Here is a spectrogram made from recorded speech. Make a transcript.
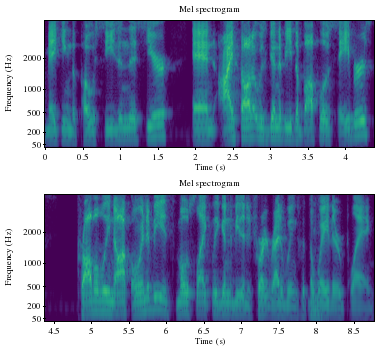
making the postseason this year, and I thought it was going to be the Buffalo Sabres. Probably not going to be. It's most likely going to be the Detroit Red Wings with the mm. way they're playing.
